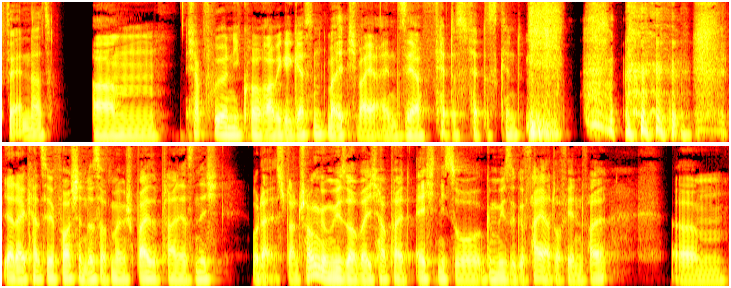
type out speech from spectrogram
verändert? Ähm, ich habe früher nie Kohlrabi gegessen, weil ich war ja ein sehr fettes, fettes Kind. ja, da kannst du dir vorstellen, das ist auf meinem Speiseplan jetzt nicht. Oder es stand schon Gemüse, aber ich habe halt echt nicht so Gemüse gefeiert, auf jeden Fall. Ähm,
